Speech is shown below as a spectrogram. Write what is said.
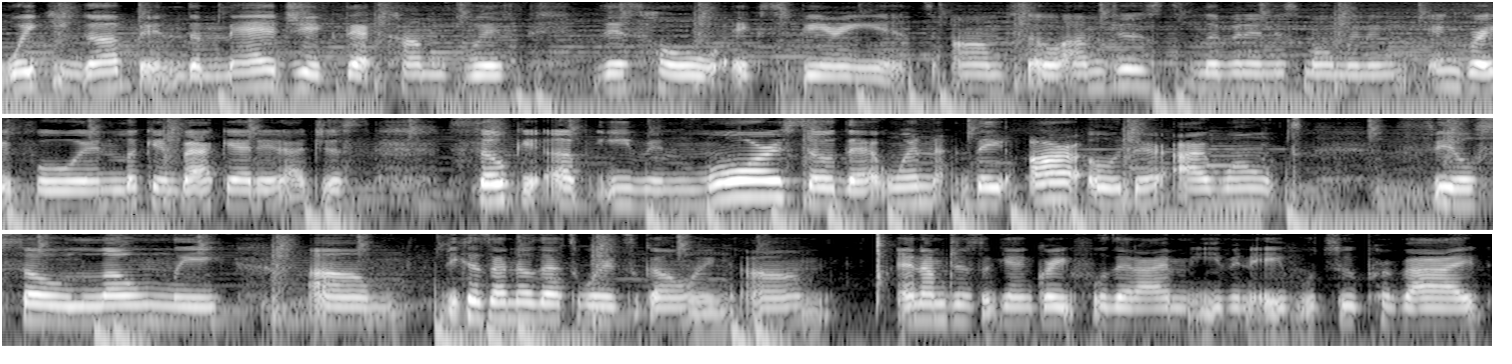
waking up and the magic that comes with this whole experience. Um, so I'm just living in this moment and, and grateful and looking back at it. I just soak it up even more so that when they are older, I won't feel so lonely um, because I know that's where it's going. Um, and I'm just again grateful that I'm even able to provide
